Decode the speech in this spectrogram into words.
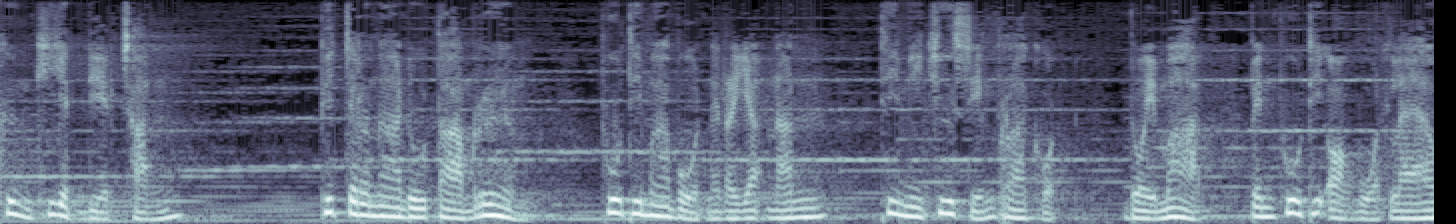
ครึ่งเครียดเดียดฉัน พิจารณาดูตามเรื่อง ผู้ที่มาบวชในระยะนั้น ที่มีชื่อเสียงปรากฏ โดยมากเป็นผู้ที่ออกบวชแล้ว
